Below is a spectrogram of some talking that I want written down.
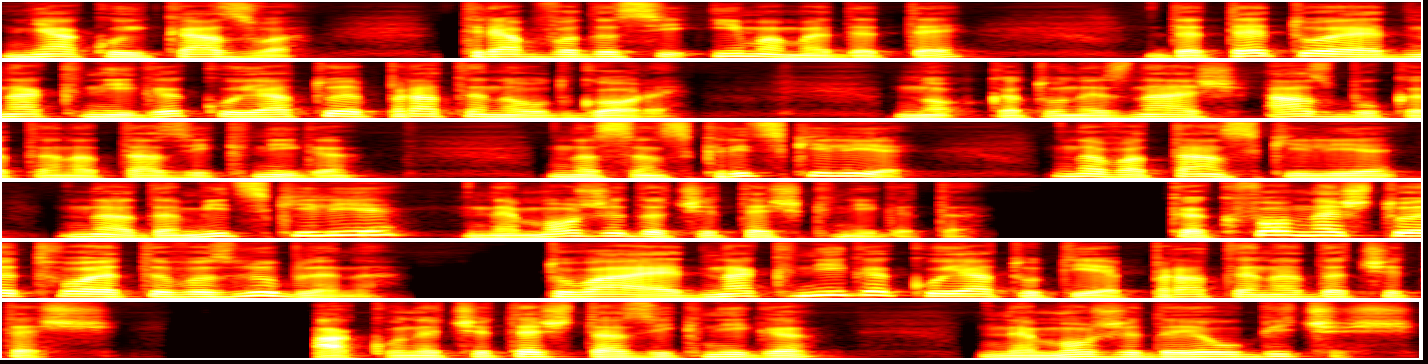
Някой казва, трябва да си имаме дете. Детето е една книга, която е пратена отгоре. Но като не знаеш азбуката на тази книга, на санскритски ли е, на ватански ли е, на адамитски ли е, не може да четеш книгата. Какво нещо е твоята възлюблена? Това е една книга, която ти е пратена да четеш. Ако не четеш тази книга, не може да я обичаш.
